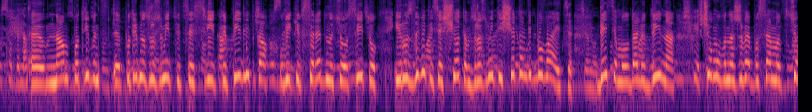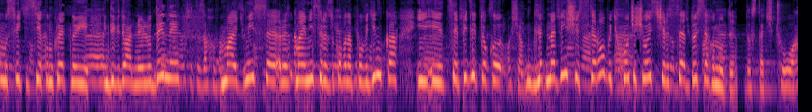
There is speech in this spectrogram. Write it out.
Е, Нам потрібен е, потрібно зрозуміти цей світ підлітка, увійти всередину цього світу і роздивитися, що там, зрозуміти, що там відбувається, де ця молода людина, в чому вона живе, бо саме в цьому світі цієї конкретної індивідуальної людини мають місце має місце ризикована поведінка, і, і цей підліток навіщо це робить, хоче чогось через це досягнути.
